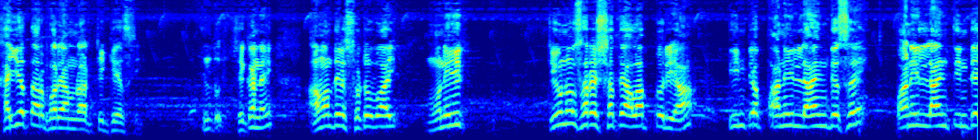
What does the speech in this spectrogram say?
খাইয়ে তারপরে আমরা টিকে আছি। কিন্তু সেখানে আমাদের ছোট ভাই মনির, টিউনো স্যারের সাথে আলাপ করিয়া তিনটা পানির লাইন দেশে পানির লাইন তিনটে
